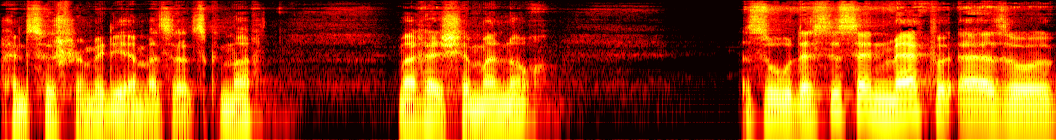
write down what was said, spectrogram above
kein Social Media immer selbst gemacht. Mache ich immer noch. So, das ist ein Merkwürdig, also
